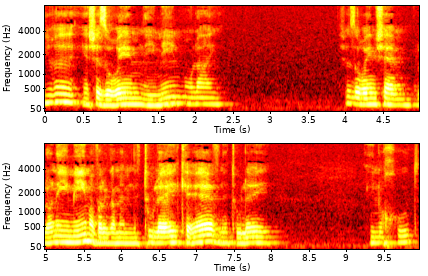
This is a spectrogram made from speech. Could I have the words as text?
נראה, יש אזורים נעימים אולי, יש אזורים שהם לא נעימים, אבל גם הם נטולי כאב, נטולי אי נוחות.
